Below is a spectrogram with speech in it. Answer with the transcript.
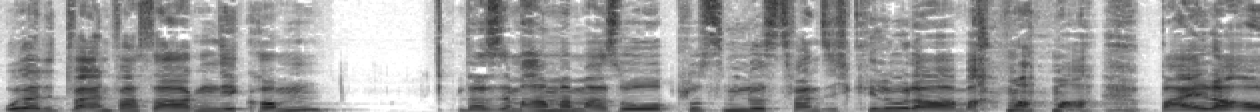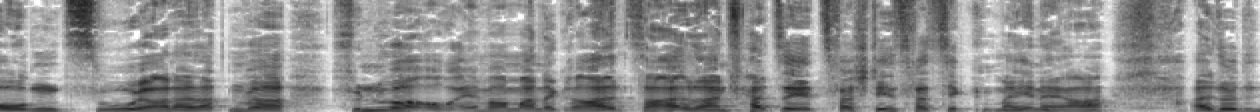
Oder dass wir einfach sagen, nee, komm, da machen wir mal so plus minus 20 Kilo, da machen wir mal beide Augen zu, ja. Da hatten wir Fünfer auch einfach mal eine gerade Zahl sein, falls du jetzt verstehst, was ich meine, ja. Also das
